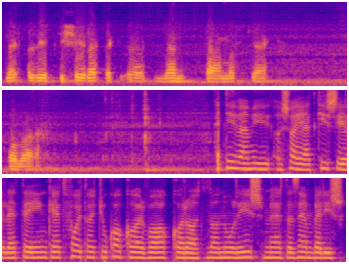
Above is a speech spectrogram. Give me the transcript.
de ezt azért kísérletek nem támasztják alá. Hát nyilván mi a saját kísérleteinket folytatjuk akarva akaratlanul is, mert az ember is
